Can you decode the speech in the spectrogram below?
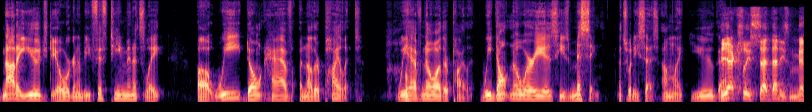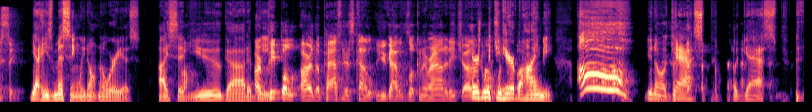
Not a huge deal. We're going to be 15 minutes late. Uh, we don't have another pilot. We have no other pilot. We don't know where he is. He's missing. That's what he says. I'm like, you got He actually said that he's missing. Yeah, he's missing. We don't know where he is. I said, Oh. you gotta Are be people? Are the passengers kind of you guys looking around at each other? Here's going, what you hear fuck?" behind me. Oh, you know, a gasp, a gasp.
